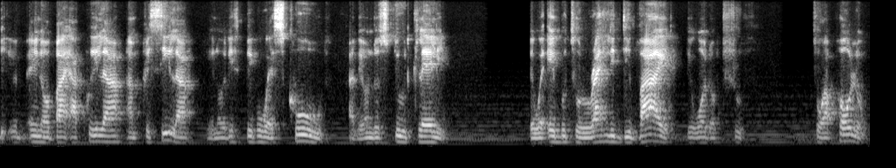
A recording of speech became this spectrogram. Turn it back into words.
you know, by Aquila and Priscilla. You know, these people were schooled and they understood clearly they were able to rightly divide the word of truth to Apollo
